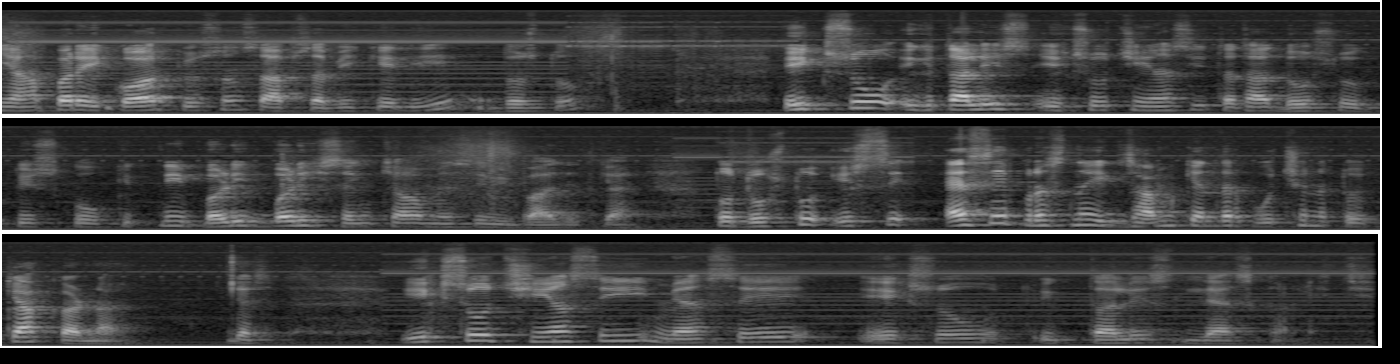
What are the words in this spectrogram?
यहाँ पर एक और क्वेश्चन आप सभी के लिए, दोस्तों। एक सौ इकतालीस, एक सौ छियासी तथा दो सौ इकतीस को कितनी बड़ी बड़ी संख्याओं में से विभाजित किया है? तो दोस्तों, इससे ऐसे प्रश्न एग्ज़ाम के अंदर पूछे ना तो क्या करना है? जैसे एक सौ छियासी में से एक सौ इकतालीस लेस कर लीजिए।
